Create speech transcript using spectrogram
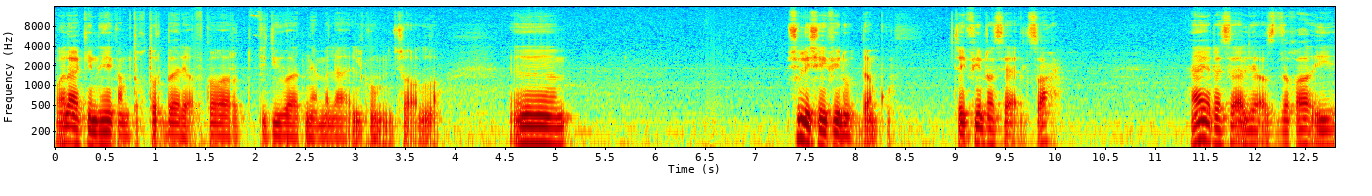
ولكن هيك عم تخطر بالي أفكار فيديوهات نعملها لكم إن شاء الله. شو اللي شايفينه قدامكم؟ شايفين رسائل صح؟ هاي الرسائل يا أصدقائي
